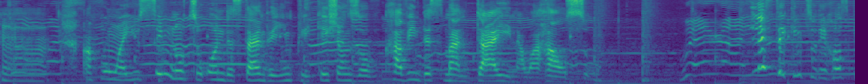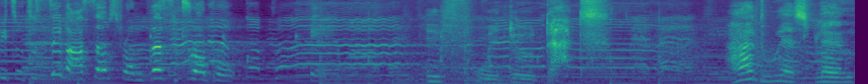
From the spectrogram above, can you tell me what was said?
Afonwa, you seem not to understand the implications of having this man die in our house. oh. Let's take him to the hospital to save ourselves from this trouble. Oh. If we do that, how do we explain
